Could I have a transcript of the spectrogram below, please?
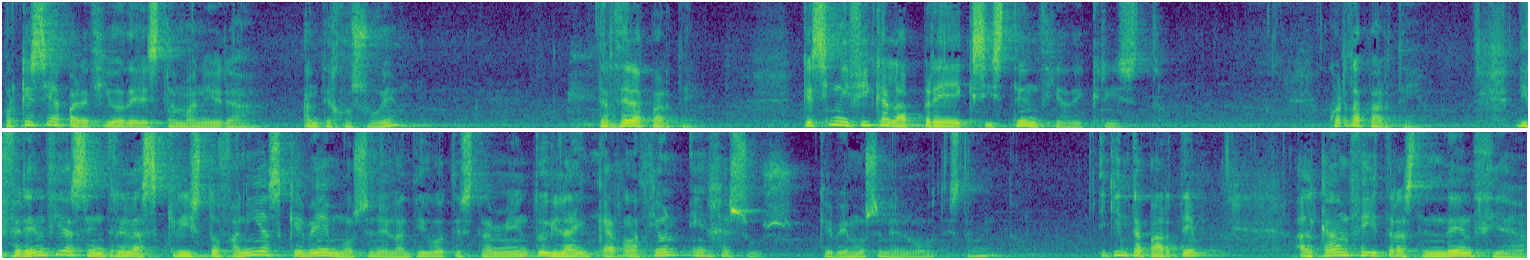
¿Por qué se apareció de esta manera ante Josué? Tercera parte. ¿Qué significa la preexistencia de Cristo? Cuarta parte. Diferencias entre las cristofanías que vemos en el Antiguo Testamento y la encarnación en Jesús que vemos en el Nuevo Testamento. Y quinta parte. Alcance y trascendencia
